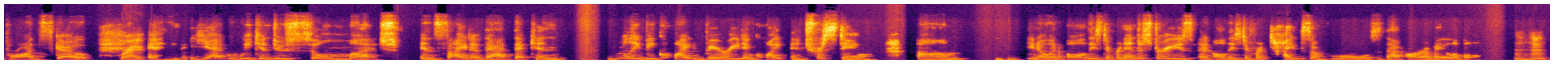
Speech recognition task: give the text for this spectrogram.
broad scope. Right. And yet we can do so much inside of that that can really be quite varied and quite interesting um, you know, in all these different industries and all these different types of roles that are available. Mm-hmm.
